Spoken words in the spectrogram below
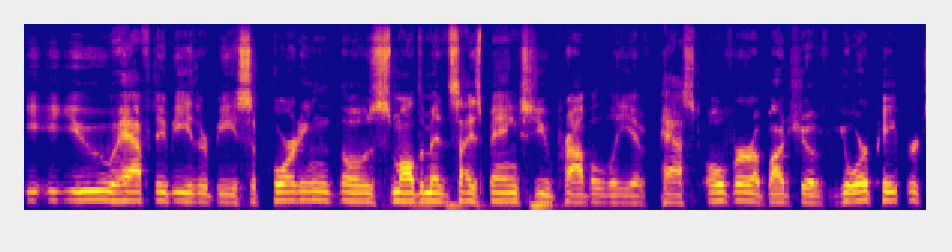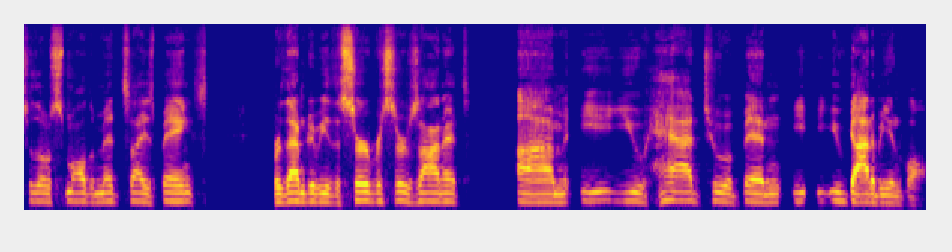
You have to be either be supporting those small to mid-sized banks. You probably have passed over a bunch of your paper to those small to mid-sized banks for them to be the servicers on it. Um, you, had to have been. You, you got to be involved.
